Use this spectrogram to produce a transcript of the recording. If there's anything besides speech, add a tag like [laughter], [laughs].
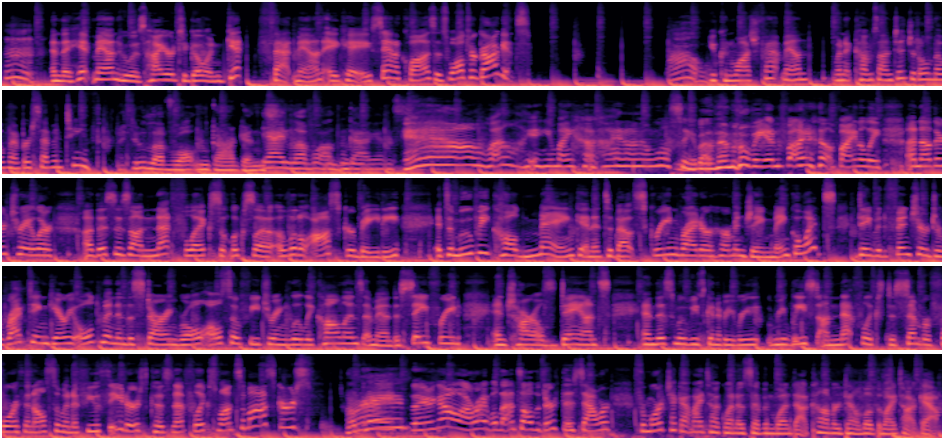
Hmm. And the hitman who is hired to go and get Fat Man, aka Santa Claus, is Walton Goggins. Wow. You can watch Fat Man when it comes on digital November 17th. I do love Walton Goggins. Yeah, I love Walton Goggins. Yeah, well, you might. have, I don't know. We'll see about that [laughs] movie. And fin- [laughs] finally, another trailer. Uh, this is on Netflix. It looks a, a little Oscar baity. It's a movie called Mank, and it's about screenwriter Herman J. Mankiewicz. David Fincher directing. Gary Oldman in the starring role, also featuring Lily Collins, Amanda Seyfried, and Charles Dance. And this movie is going to be re- released on Netflix December 4th, and also in a few theaters because Netflix wants some Oscars. Okay. So there you go. All right. Well, that's all the dirt this hour. For more, check out mytalk1071.com or download the MyTalk app.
